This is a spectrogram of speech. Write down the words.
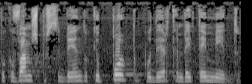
porque vamos percebendo que o próprio poder também tem medo.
